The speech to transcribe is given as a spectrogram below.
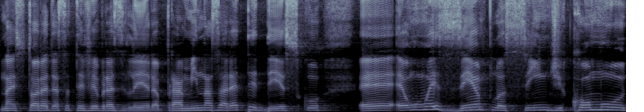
na história dessa TV brasileira. Para mim Nazaré Tedesco é, é um exemplo assim de como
